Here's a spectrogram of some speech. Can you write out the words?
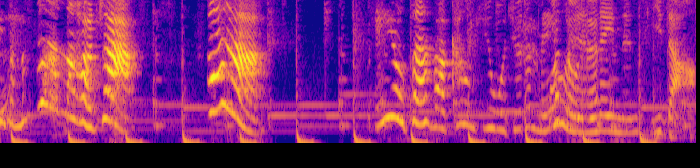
情怎么这么好吃啊？疯了！没有办法抗拒，我觉得没有人类能抵挡。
